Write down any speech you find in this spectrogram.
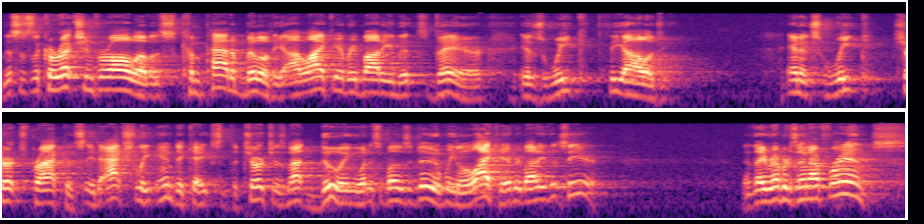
this is the correction for all of us. Compatibility, I like everybody that's there, is weak theology. And it's weak church practice. It actually indicates that the church is not doing what it's supposed to do. We like everybody that's here, that they represent our friends.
